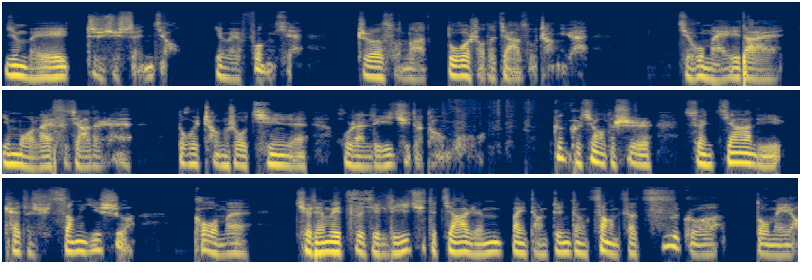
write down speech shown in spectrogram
因为秩序神教，因为奉献，折损了多少的家族成员。几乎每一代因莫莱斯家的人，都会承受亲人忽然离去的痛苦。更可笑的是，虽然家里开的是丧仪社，可我们却连为自己离去的家人办一场真正葬礼的资格都没有。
